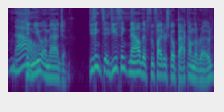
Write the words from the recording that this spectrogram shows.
No. Can you imagine? Do you think? Do you think now that Foo Fighters go back on the road,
